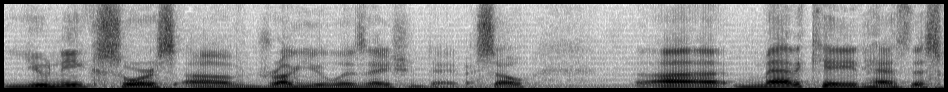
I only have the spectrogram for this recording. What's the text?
unique source of drug utilization data. So uh, Medicaid has this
